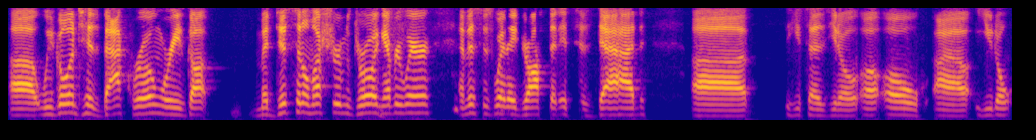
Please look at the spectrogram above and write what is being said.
Uh, we go into his back room where he's got medicinal mushrooms growing everywhere, and this is where they drop that it's his dad. Uh, he says, you know, oh, oh uh, you don't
